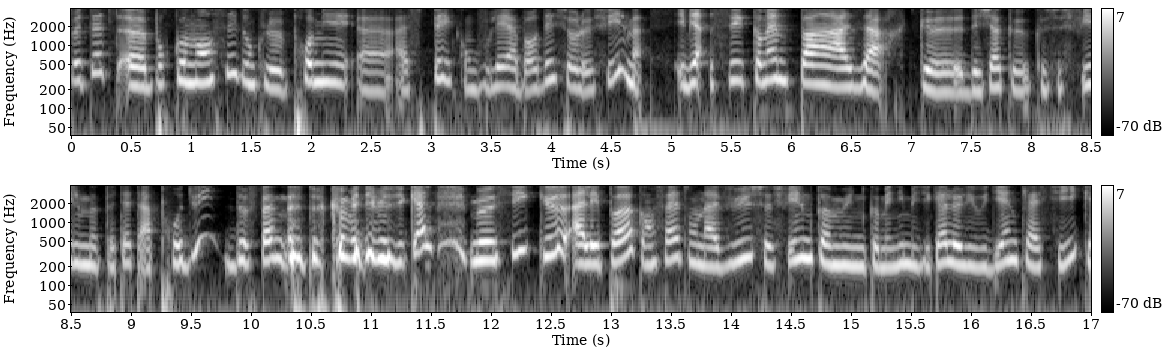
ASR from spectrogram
peut-être pour commencer, donc le premier aspect qu'on voulait aborder sur le film, eh bien, c'est quand même pas un hasard que déjà que, que ce film peut-être a produit de fans de comédie musicale, mais aussi que à l'époque, en fait, on a vu ce film comme une comédie musicale hollywoodienne classique,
